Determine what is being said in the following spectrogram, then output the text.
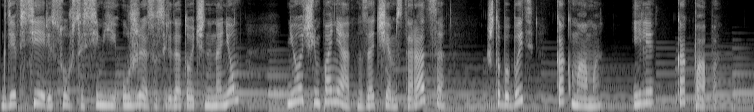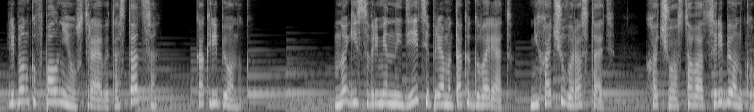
где все ресурсы семьи уже сосредоточены на нем, не очень понятно, зачем стараться, чтобы быть как мама или как папа. Ребенка вполне устраивает остаться как ребенок. Многие современные дети прямо так и говорят «не хочу вырастать, хочу оставаться ребенком»,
